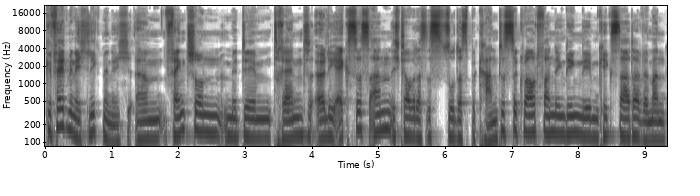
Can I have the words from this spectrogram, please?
gefällt mir nicht, liegt mir nicht. Ähm, fängt schon mit dem Trend Early Access an. Ich glaube, das ist so das bekannteste Crowdfunding-Ding neben Kickstarter. Wenn man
